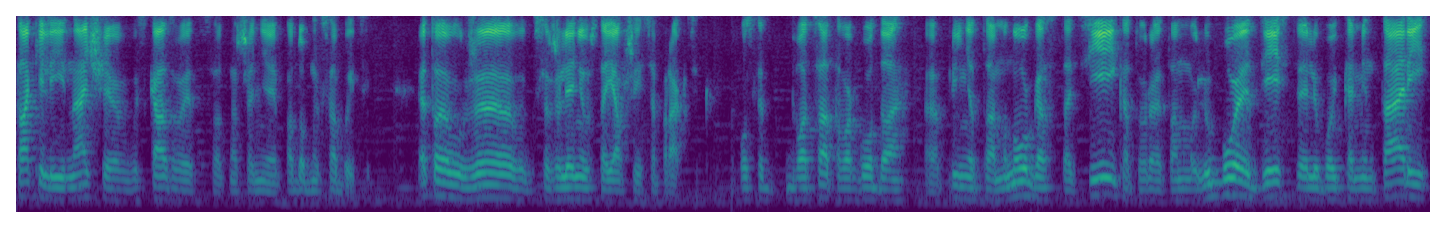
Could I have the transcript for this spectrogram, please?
так или иначе высказывается в отношении подобных событий. Это уже, к сожалению, устоявшаяся практика. После 2020 года принято много статей, которые там любое действие, любой комментарий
